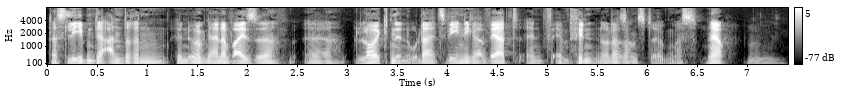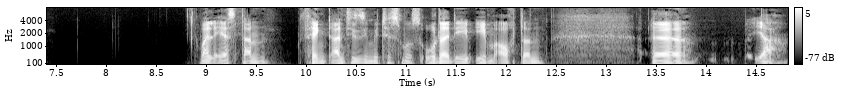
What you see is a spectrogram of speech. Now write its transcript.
das Leben der anderen in irgendeiner Weise äh, leugnen oder als weniger wert empf- empfinden oder sonst irgendwas. Ja, Mhm. weil erst dann fängt Antisemitismus oder de eben auch dann äh, ja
